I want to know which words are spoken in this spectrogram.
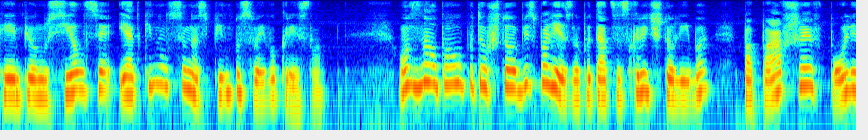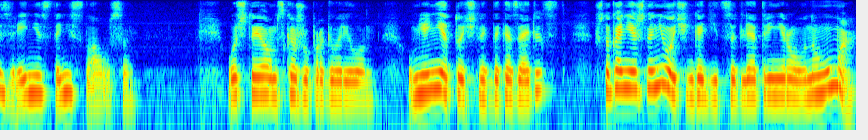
Кэмпион уселся и откинулся на спинку своего кресла. Он знал по опыту, что бесполезно пытаться скрыть что-либо, попавшее в поле зрения Станислауса. «Вот что я вам скажу», — проговорил он. «У меня нет точных доказательств, что, конечно, не очень годится для тренированного ума.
